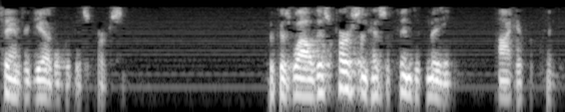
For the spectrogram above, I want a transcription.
stand together with this person. Because while this person has offended me, I have offended.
